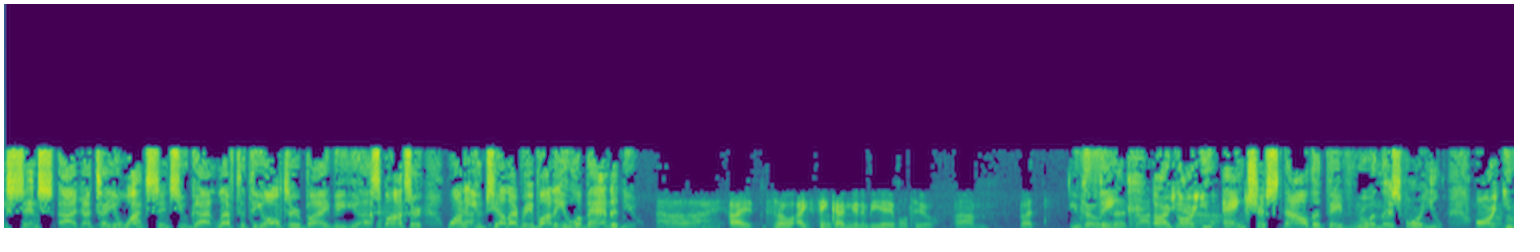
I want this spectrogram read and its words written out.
since uh, I tell you what, since you got left at the altar by the uh, sponsor, why don't you tell everybody who abandoned you? Uh, I so I think I'm going to be able to, um, but You Joe think? not to- Are, aren't you anxious now that they've ruined this for you? Aren't you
